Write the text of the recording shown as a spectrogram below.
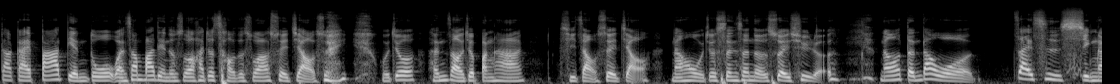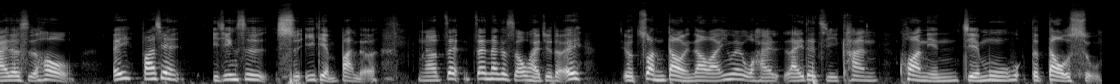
大概八点多晚上八点的时候他就吵着说要睡觉，所以我就很早就帮他洗澡睡觉，然后我就深深的睡去了，然后等到我再次醒来的时候，诶，发现已经是十一点半了。然后在在那个时候，我还觉得哎，有赚到，你知道吗？因为我还来得及看跨年节目的倒数，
